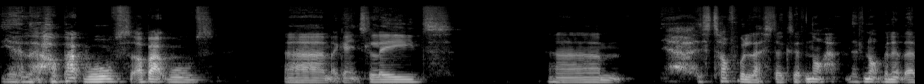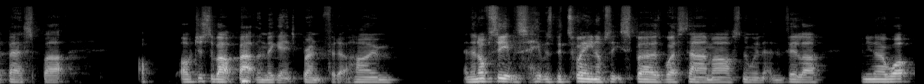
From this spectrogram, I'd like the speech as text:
yeah, I'll back Wolves. I'll back Wolves um, against Leeds. Um, yeah, it's tough with Leicester because they've not they've not been at their best, but I'll, I'll just about back them against Brentford at home. And then obviously it was it was between obviously Spurs, West Ham, Arsenal, and, and Villa. And you know what?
